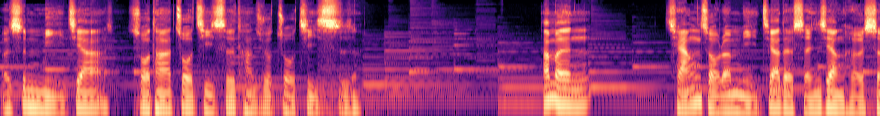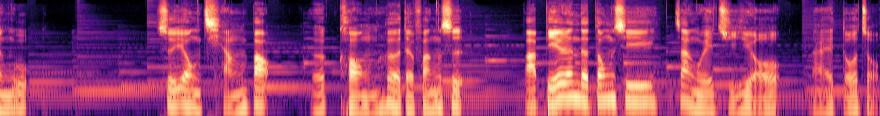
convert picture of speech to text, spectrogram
而是米迦说他做祭司，他就做祭司。他们抢走了米迦的神像和圣物，是用强暴和恐吓的方式，把别人的东西占为己有来夺走。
